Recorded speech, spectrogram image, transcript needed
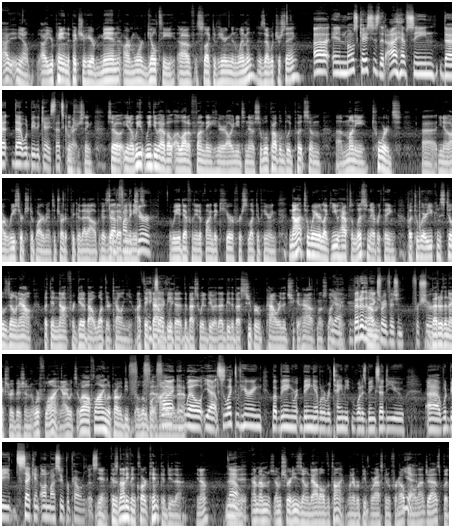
uh, you know, uh, you're painting the picture here, men are more guilty of selective hearing than women? Is that what you're saying? Uh, in most cases that I have seen, that that would be the case. That's correct. Interesting. So, you know, we, we do have a, a lot of funding here at All You Need to Know. So we'll probably put some uh, money towards, uh, you know, our research department to try to figure that out because Got that to find a definitely needs, cure. We definitely need to find a cure for selective hearing. Not to where like you have to listen to everything, but to where you can still zone out, but then not forget about what they're telling you. I think that would be the, the best way to do it. That'd be the best superpower that you could have, most likely. Yeah, better than Um, X-ray vision for sure. Better than X-ray vision or flying, I would say. Well, flying would probably be a little bit Fly- higher than that. Well, yeah, selective hearing, but being being able to retain what is being said to you uh, would be second on my superpower list. Yeah, because not even Clark Kent could do that. You know. I No. mean, I'm, I'm, I'm sure he's zoned out all the time whenever people are asking him for help Yeah. and all that jazz. But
